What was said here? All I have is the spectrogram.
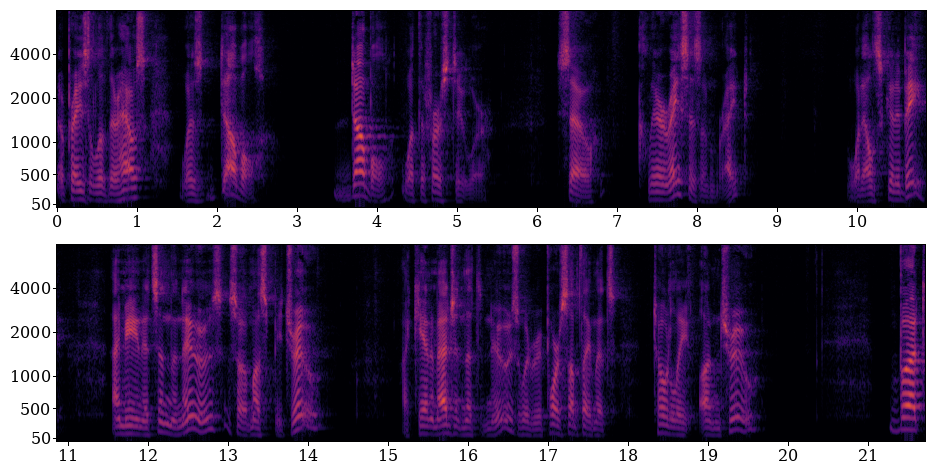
appraisal of their house was double, double what the first two were. So, clear racism, right? What else could it be? I mean, it's in the news, so it must be true. I can't imagine that the news would report something that's totally untrue. But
